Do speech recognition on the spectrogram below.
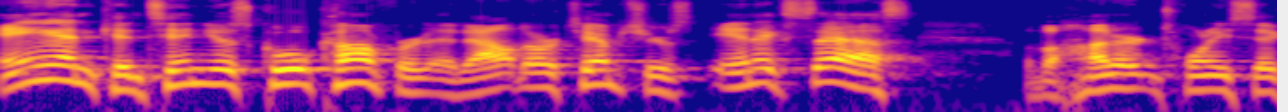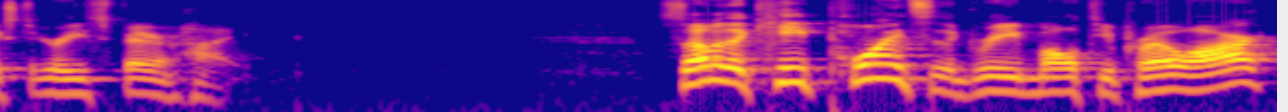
and continuous cool comfort at outdoor temperatures in excess of 126 degrees Fahrenheit. Some of the key points of the Gree MultiPro are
